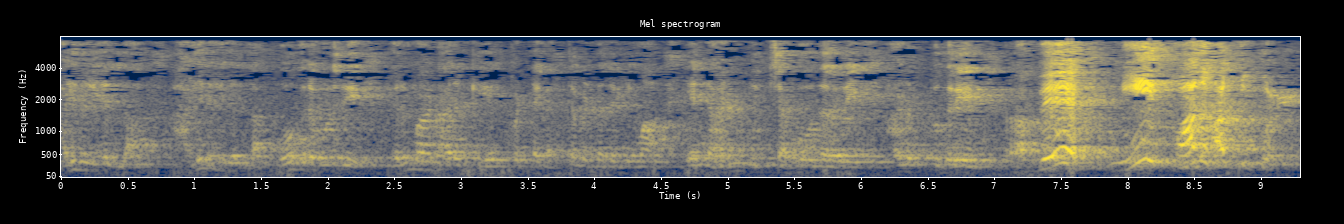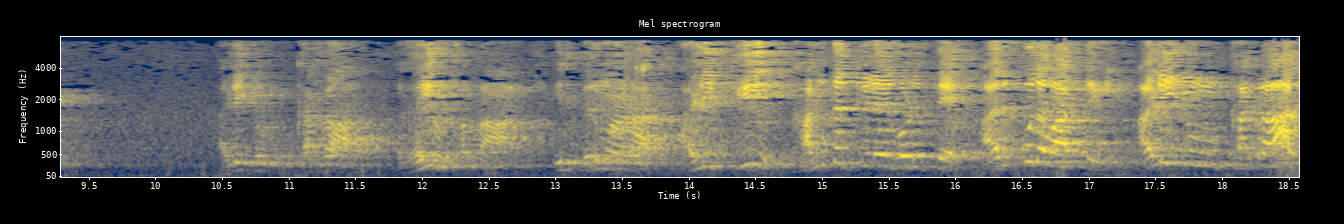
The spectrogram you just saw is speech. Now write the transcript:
அடிநடி அல்லா அல்லா போகிற பொழுது பெருமானாருக்கு ஏற்பட்ட கஷ்டம் என்ன தெரியுமா? என் அன்பு சகோதரரை அனுப்புகிறேன். ரப்பே நீ பாதுகாத்துக்கொள் அழிக்கும் கர்ரா ரயில் கர்ரா இது பெருமானார் அழிக்கு கந்தத்திலே கொடுத்த அற்புத வார்த்தை. அழியும் கர்றார்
